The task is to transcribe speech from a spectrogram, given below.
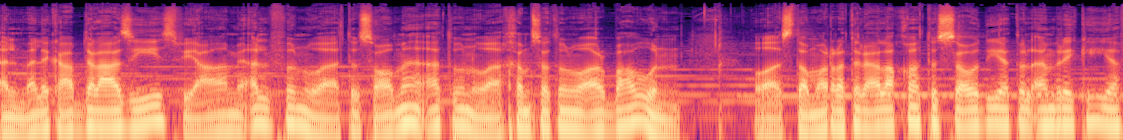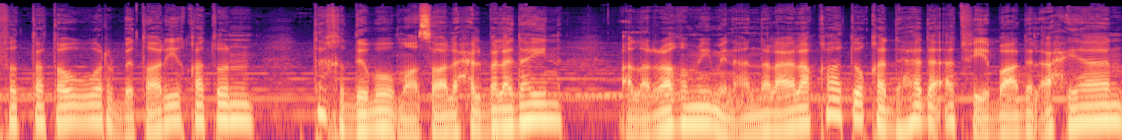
الملك عبد العزيز في عام 1945 واستمرت العلاقات السعودية الأمريكية في التطور بطريقة تخدم مصالح البلدين على الرغم من أن العلاقات قد هدأت في بعض الأحيان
